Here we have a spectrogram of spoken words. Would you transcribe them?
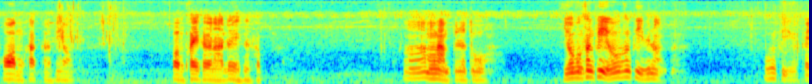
พร้อมคักนะพี่น้องพร้อมไข่ขนาดเลยนะครับอ้ามงามเป็นตัวโยมบางทั้งพี่โยมบางทั้งพี่พี่น้องบางทั้งพี่ไก่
